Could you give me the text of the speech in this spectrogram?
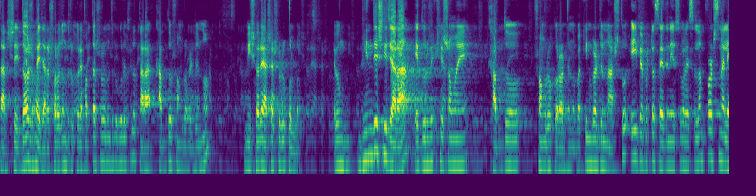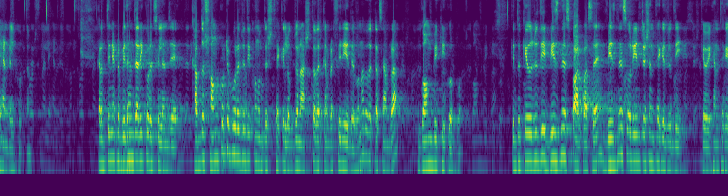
তার সেই দশ ভাই যারা ষড়যন্ত্র করে, হত্যা ষড়যন্ত্র করেছিল, তারা খাদ্য সংগ্রহের জন্য মিশরে আসা শুরু করল। এবং ভিনদেশি যারা এই দুর্ভিক্ষের সময়ে খাদ্য সংগ্রহ করার জন্য বা কিনবার জন্য আসতো। এই ব্যাপারটা সৈয়দান ইউসুফ আলাইসাল্লাম পার্সোনালি হ্যান্ডেল করতেন। কারণ তিনি একটা বিধান জারি করেছিলেন যে, খাদ্য সংকটে পড়ে যদি কোনো দেশ থেকে লোকজন আসে, তাদেরকে আমরা ফিরিয়ে দেব না, তাদের কাছে আমরা গম বিক্রি করব। কিন্তু কেউ যদি বিজনেস পারপাসে বিজনেস ওরিয়েন্টেশন থেকে যদি কেউ এখান থেকে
